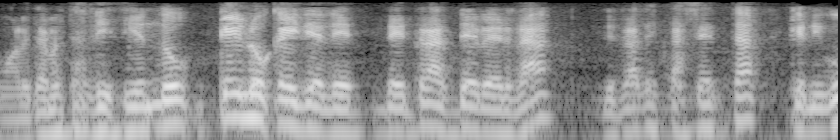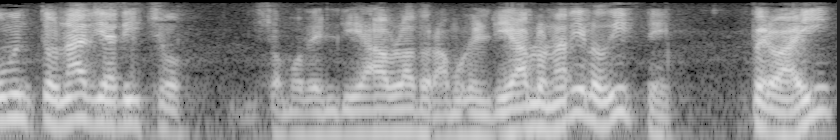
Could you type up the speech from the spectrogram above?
ahorita me estás diciendo, qué es lo que hay detrás de verdad, detrás de esta secta, que en ningún momento nadie ha dicho, somos del diablo, adoramos el diablo, nadie lo dice. Pero ahí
